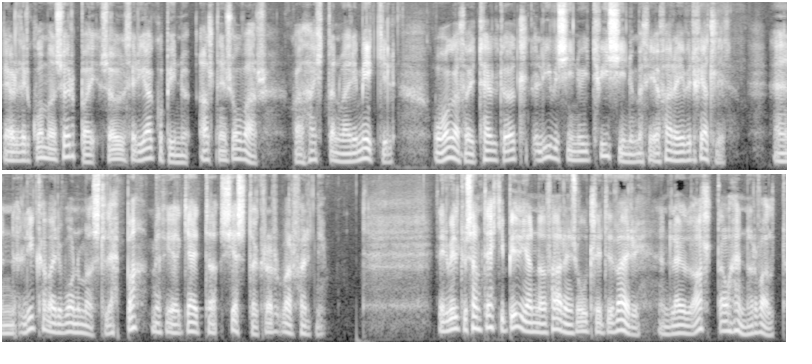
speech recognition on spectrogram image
Þegar þeir komað sörpæ sögðu þeir Jakobínu allt eins og var, hvað hættan væri mikil og að þau teldu öll lífi sínu í tvísínu með því að fara yfir fjallið. En líka væri vonum að sleppa með því að gæta sérstakrar varfærni. Þeir vildu samt ekki byggja hann að fara eins og útlitið væri en legðu allt á hennar vald.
